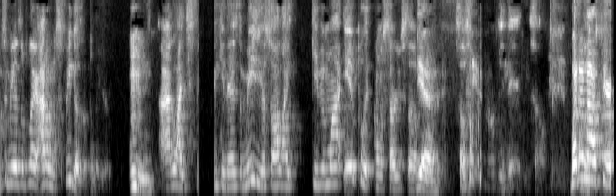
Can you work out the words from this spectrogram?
to me as a player. I don't speak as a player. Mm-hmm. I like speaking as the media, so I like giving my input on certain stuff. Yeah. So some people get that. So, but in all seriousness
